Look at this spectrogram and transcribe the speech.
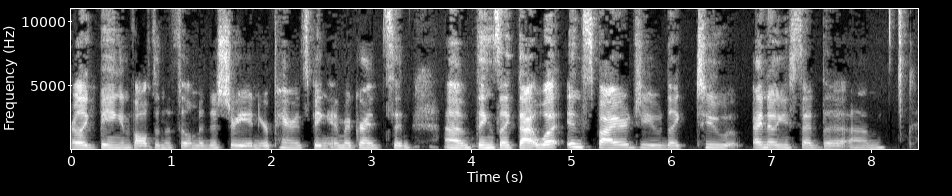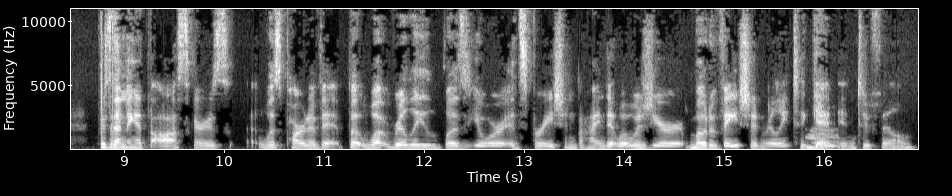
or like being involved in the film industry and your parents being immigrants and um, things like that. What inspired you like to? I know you said the um, presenting at the Oscars was part of it, but what really was your inspiration behind it? What was your motivation really to get mm. into film?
